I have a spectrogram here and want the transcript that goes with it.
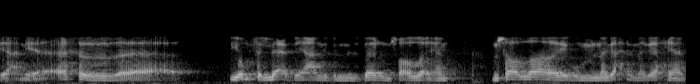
يعني آخر آه، يوم في اللعب يعني بالنسبة له إن شاء الله يعني. إن شاء الله يبقوا من نجاح لنجاح يعني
